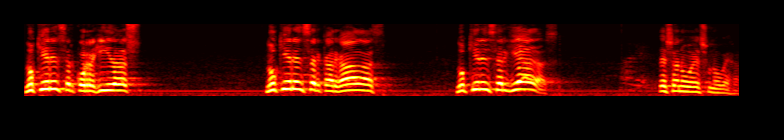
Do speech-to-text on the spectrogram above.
no quieren ser corregidas, no quieren ser cargadas, no quieren ser guiadas. Esa no es una oveja.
